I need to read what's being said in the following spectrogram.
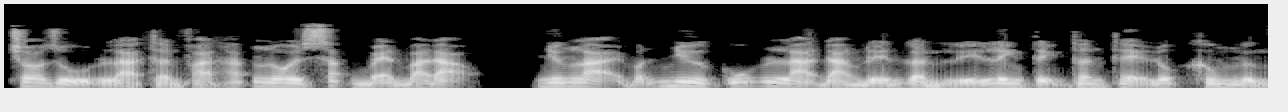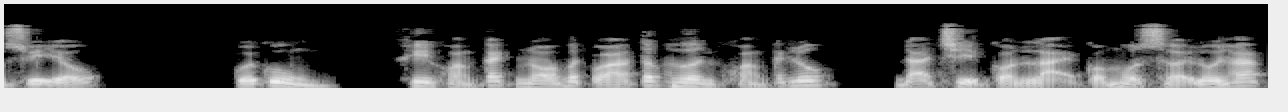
cho dù là thần phạt hắc lôi sắc bén bá đạo, nhưng lại vẫn như cũng là đang đến gần lý linh tịnh thân thể lúc không ngừng suy yếu. Cuối cùng, khi khoảng cách nó bất quá thấp hơn khoảng cách lúc, đã chỉ còn lại có một sợi lôi hắc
